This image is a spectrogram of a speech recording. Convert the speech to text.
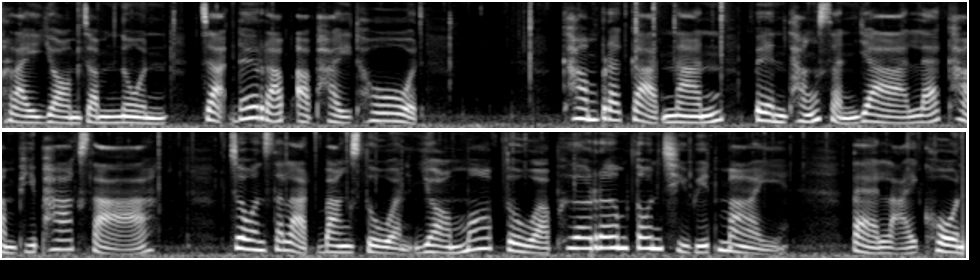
ใครยอมจำนนจะได้รับอภัยโทษคำประกาศนั้นเป็นทั้งสัญญาและคำพิพากษา โจรสลัดบางส่วนยอมมอบตัวเพื่อเริ่มต้นชีวิตใหม่ แต่หลายคน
